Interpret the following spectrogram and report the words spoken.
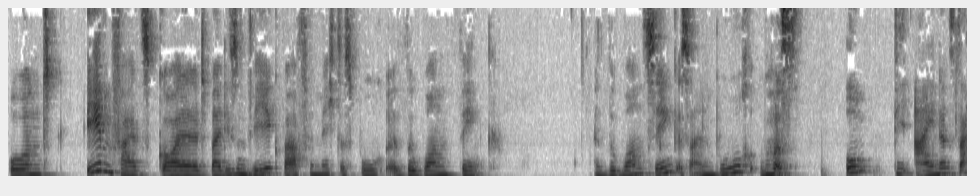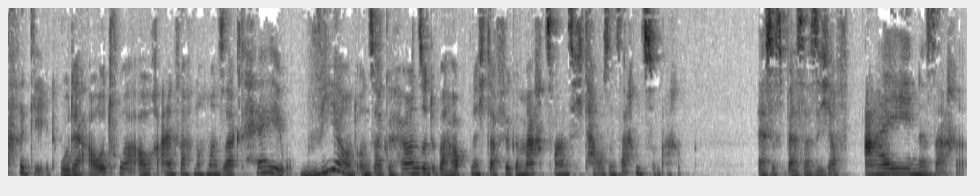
Und ebenfalls Gold bei diesem Weg war für mich das Buch The One Thing. The One Thing ist ein Buch, wo es um die eine Sache geht, wo der Autor auch einfach nochmal sagt, hey, wir und unser Gehirn sind überhaupt nicht dafür gemacht, 20.000 Sachen zu machen. Es ist besser, sich auf eine Sache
